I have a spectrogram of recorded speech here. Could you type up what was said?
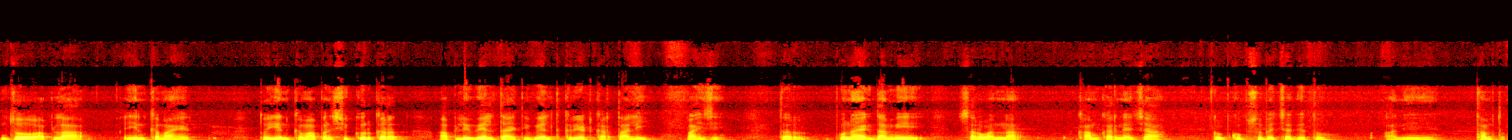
जो आपला इन्कम आहे तो इन्कम आपण सिक्युर करत आपली वेल्थ आहे ती वेल्थ क्रिएट करता आली पाहिजे. तर पुन्हा एकदा मी सर्वांना काम करण्याच्या खूप खूप शुभेच्छा देतो आणि थांबतो.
